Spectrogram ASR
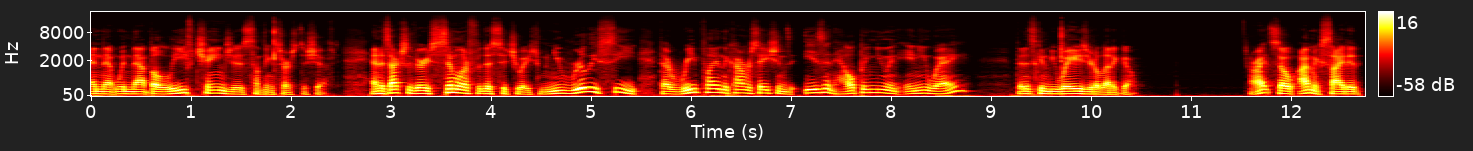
And that when that belief changes, something starts to shift. And it's actually very similar for this situation. When you really see that replaying the conversations isn't helping you in any way, then it's going to be way easier to let it go. All right, so I'm excited.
